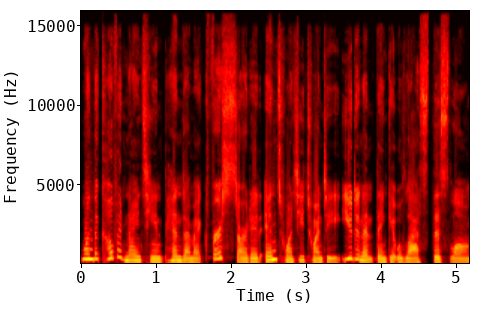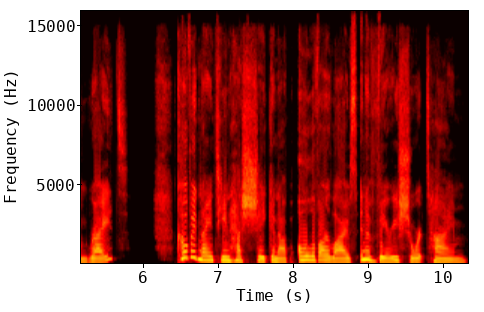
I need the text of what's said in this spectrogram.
When the COVID 19 pandemic first started in 2020, you didn't think it would last this long, right? COVID 19 has shaken up all of our lives in a very short time.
